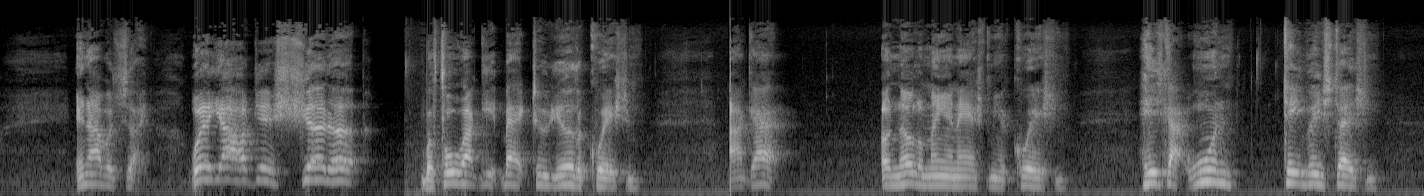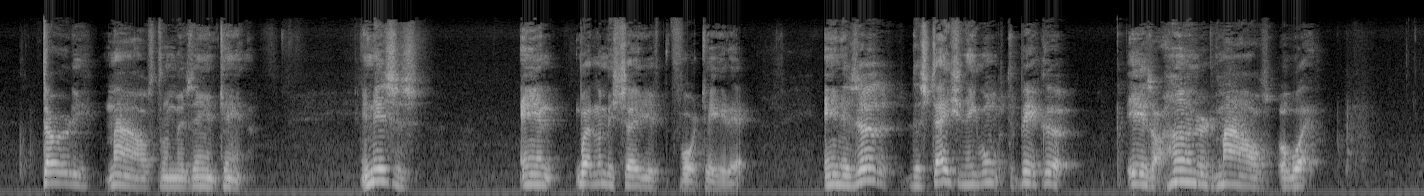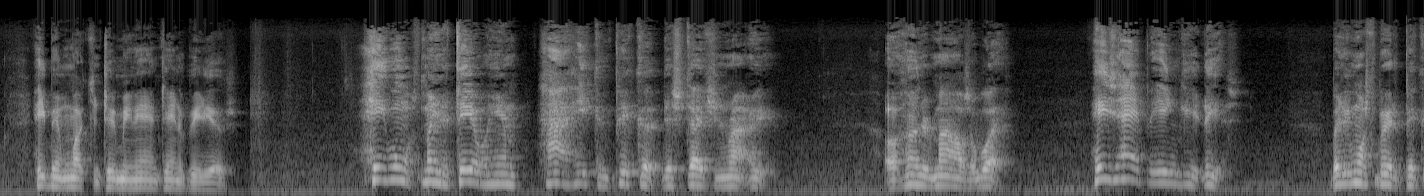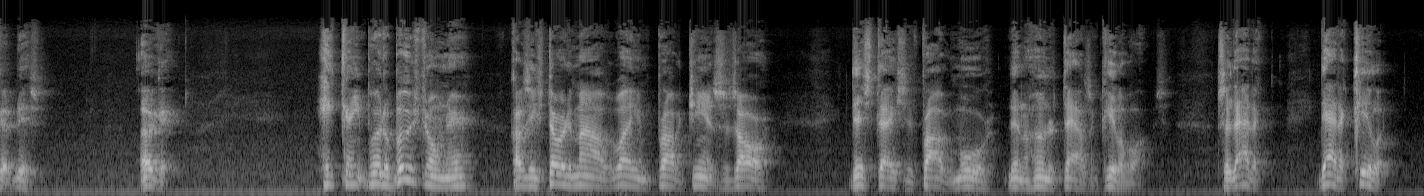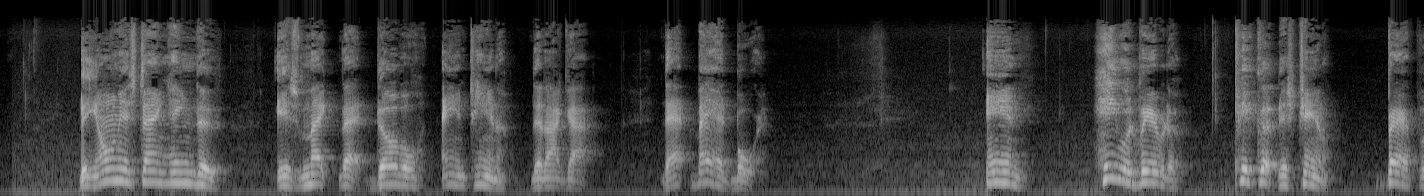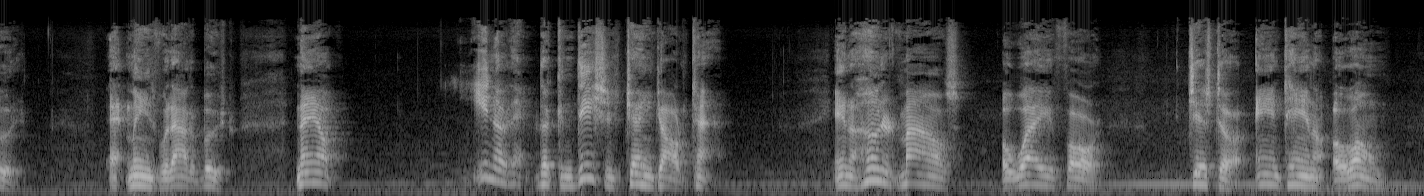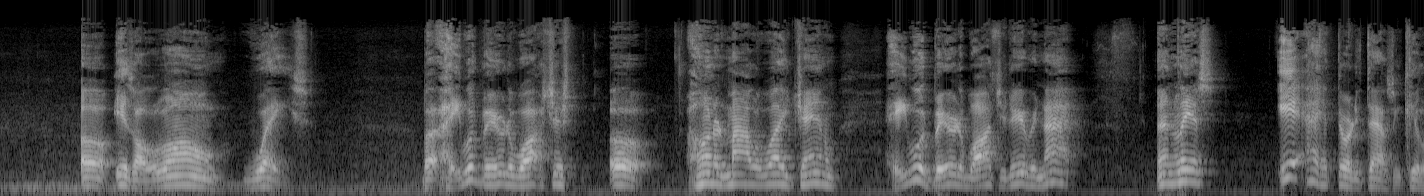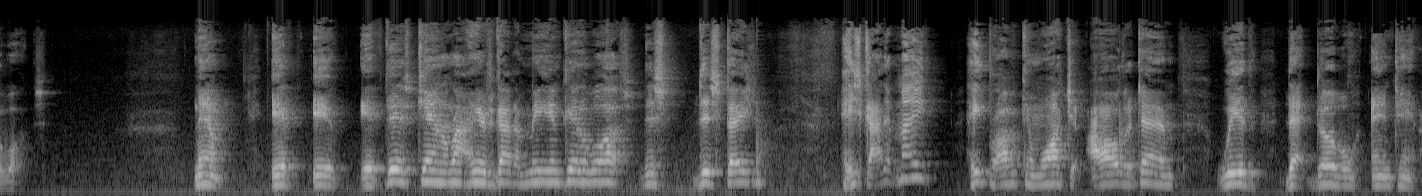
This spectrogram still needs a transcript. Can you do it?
and I would say, well, y'all just shut up. Before I get back to the other question, I got another man asked me a question. He's got one TV station 30 miles from his antenna. And this is, and, well, let me say this before I tell you that. And his other, the station he wants to pick up is a hundred miles away. He been watching too many antenna videos. He wants me to tell him how he can pick up this station right here. A hundred miles away. He's happy he can get this. But he wants to be able to pick up this. Okay. He can't put a booster on there because he's 30 miles away and probably chances are this station is probably more than 100,000 kilowatts. So that'll, that'll kill it. The only thing he can do is make that double antenna that I got. That bad boy. And he would be able to pick up this channel barefooted. That means without a booster. Now, you know that the conditions change all the time. And a hundred miles away for just an antenna alone uh, is a long ways. But he would be able to watch this uh, hundred mile away channel. He would be able to watch it every night unless it had 30,000 kilowatts. Now, if if if this channel right here's got a million kilowatts, this this station, He's got it made. He probably can watch it all the time with that double antenna.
